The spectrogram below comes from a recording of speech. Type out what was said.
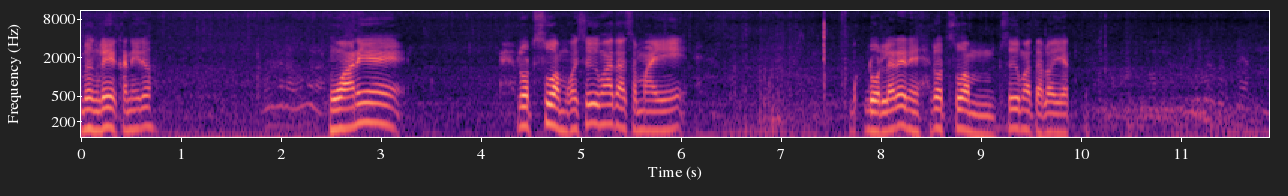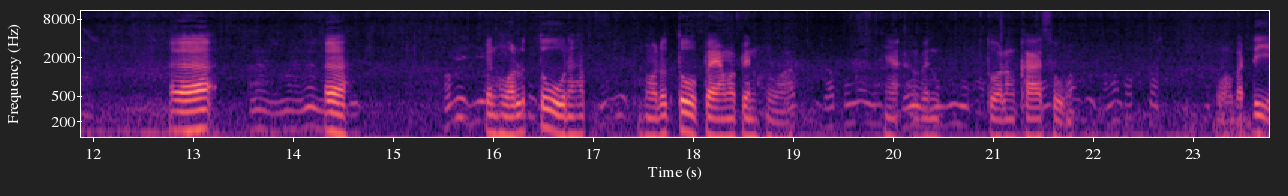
เมืองเลขคันนี้เด้วยหัวนี่รถส้วมคอยซื้อมาแต่สมัย บักโดดแล้วได้นี่รถส้วมซื้อมาแต่ร้อยเอ็ดเออ เออ เป็นหัวรถตู้นะครับ หัวรถตู้แปลงมาเป็นหัว เนี่ยมันเป็นตัวหลังคาสูง หัวบัดดี้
